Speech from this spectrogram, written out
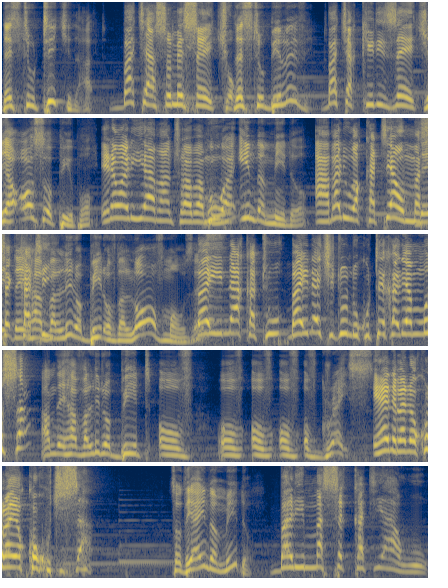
They still teach that. bakyasomesa ekyo They still believe it. bakyakkiriza ekyo There are also people era waliyo abantu who abamu are in the middle. abali wakati awo mu They, they have a little bit of the law of Moses balina ekitundu ku tteeka lya musa and they have a little bit of, of, of, of, of grace. era ne banokolayokko ku kisa So they are in the middle. bali mu masekkati awo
